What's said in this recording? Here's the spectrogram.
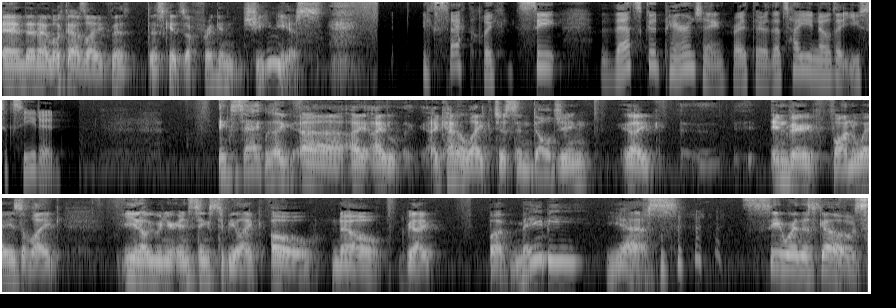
and then I looked. I was like, "This this kid's a friggin' genius." Exactly. See, that's good parenting right there. That's how you know that you succeeded. Exactly. Like uh, I, I, I kind of like just indulging, like in very fun ways of like, you know, when your instincts to be like, oh no, to be like, but maybe yes. See where this goes.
